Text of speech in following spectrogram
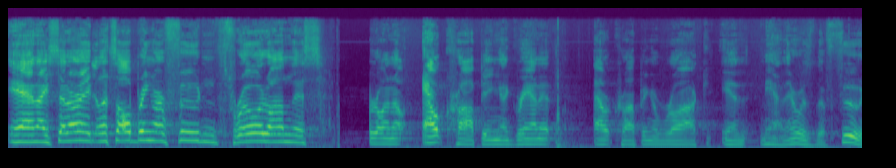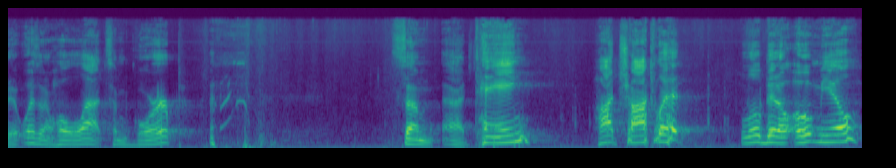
And I said, all right, let's all bring our food and throw it on this, We're on an outcropping, a granite outcropping of rock. And man, there was the food. It wasn't a whole lot. Some gorp, some uh, tang, hot chocolate, a little bit of oatmeal,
